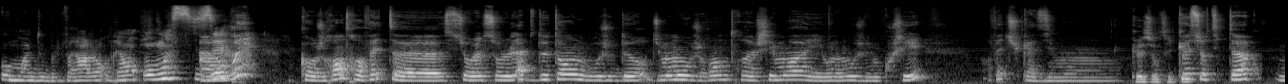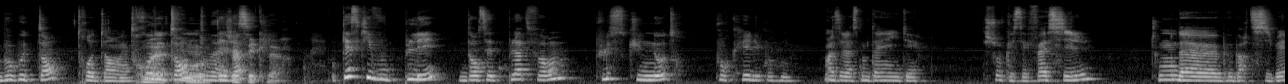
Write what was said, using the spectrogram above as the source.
au moins le double. Vraiment, genre, vraiment au moins 6 Ah heures. ouais Quand je rentre en fait euh, sur, sur le laps de temps où je, de- du moment où je rentre chez moi et au moment où je vais me coucher, en fait je suis quasiment Que sur que TikTok. sur TikTok. Beaucoup de temps, Trop de temps, ouais. trop Ouais, de temps. Ouais. déjà. Ça, c'est clair. Qu'est-ce qui vous plaît dans cette plateforme plus qu'une autre pour créer du contenu? Moi, c'est la spontanéité. Je trouve que c'est facile. Tout le monde euh, peut participer.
